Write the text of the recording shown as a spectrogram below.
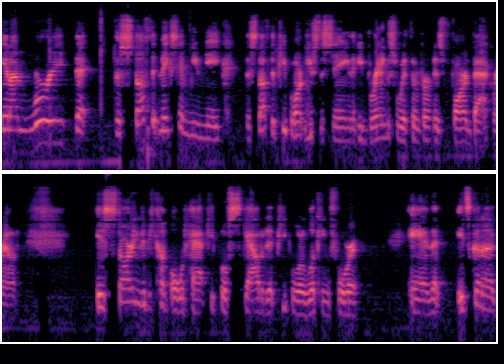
and I'm worried that the stuff that makes him unique, the stuff that people aren't used to seeing, that he brings with him from his foreign background, is starting to become old hat. People have scouted it. People are looking for it, and that it's going to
